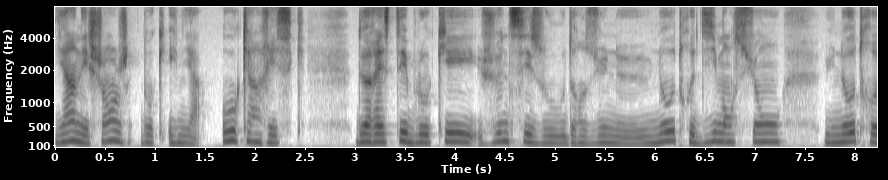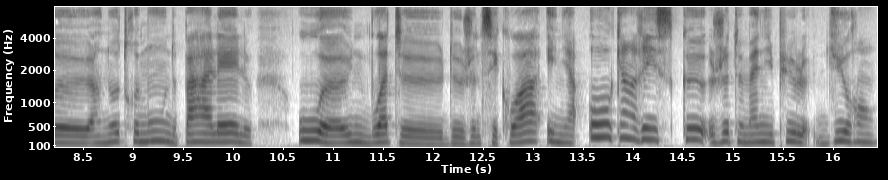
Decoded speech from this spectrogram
il y a un échange, donc il n'y a aucun risque de rester bloqué je ne sais où, dans une, autre dimension, une autre, euh, un autre monde parallèle ou euh, une boîte euh, de je ne sais quoi, il n'y a aucun risque que je te manipule durant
